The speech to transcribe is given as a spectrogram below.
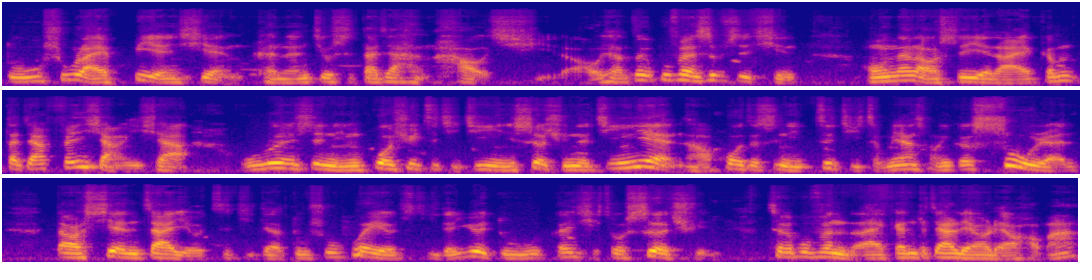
读书来变现，可能就是大家很好奇的。我想这个部分是不是请洪丹老师也来跟大家分享一下，无论是您过去自己经营社群的经验啊，或者是你自己怎么样从一个素人到现在有自己的读书会，有自己的阅读跟写作社群，这个部分来跟大家聊聊好吗？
